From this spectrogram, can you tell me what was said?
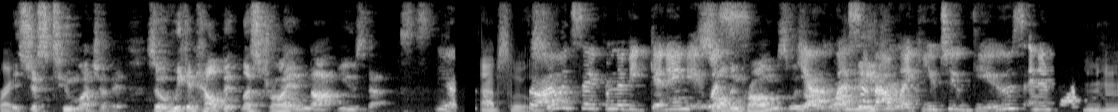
Right. It's just too much of it. So if we can help it, let's try and not use that. Yeah. Absolutely. So I would say from the beginning, it was Solving problems was yeah our, our less major- about like youtube views and in fact hmm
